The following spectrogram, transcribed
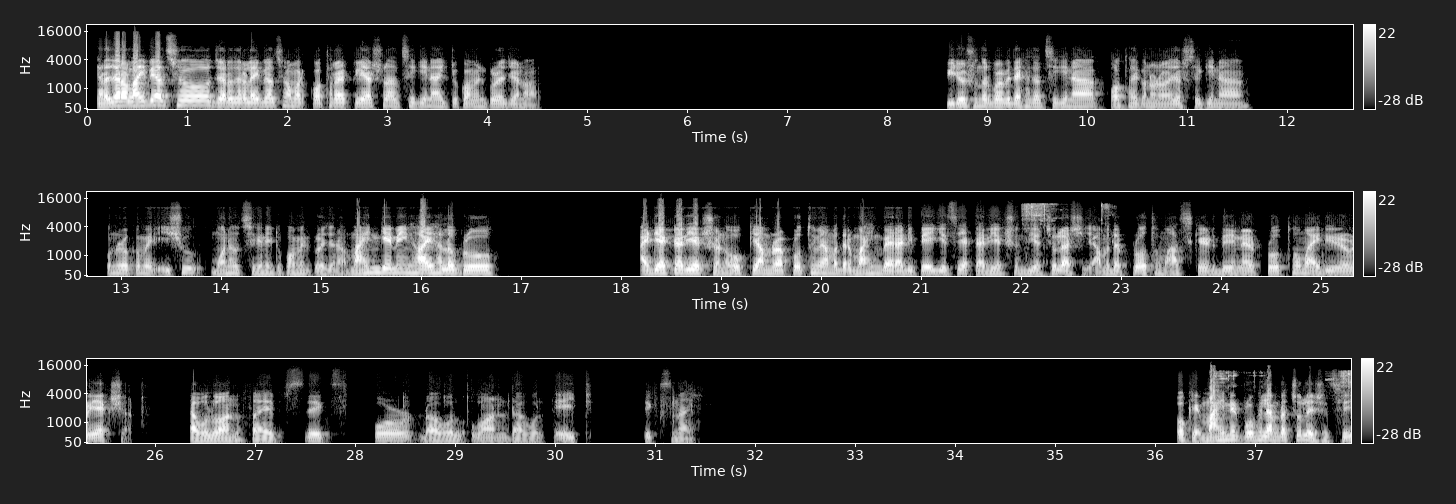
যারা যারা লাইভে আছো, যারা যারা লাইভে আছো, আমার কথাটা ক্লিয়ার শোনা যাচ্ছে কিনা একটু কমেন্ট করে জানাও। ভিডিও সুন্দরভাবে দেখা যাচ্ছে কিনা, কথায় কোনো নয়েজ আসছে কিনা, কোনো রকমের ইস্যু মনে হচ্ছে কিনা একটু কমেন্ট করে জানাও। Mahin gaming hi hello bro ID একটা রিয়াকশন ওকে আমরা প্রথমে আমাদের মাহিন ভাইয়ের আইডি পেয়ে গেছি, একটা রিয়াকশন দিয়ে চলে আসি। আমাদের প্রথম, আজকের দিনের প্রথম আইডির reaction double one five six four double one double eight six nine okay মাহিনের প্রোফাইলে আমরা চলে এসেছি।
